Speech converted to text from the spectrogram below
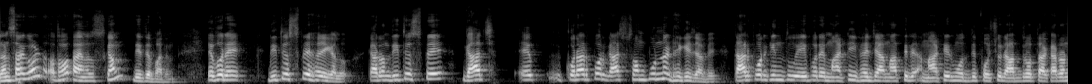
ল্যান্সার গোল্ড অথবা থাইমোস্কাম দিতে পারেন। এরপরে দ্বিতীয় স্প্রে হয়ে গেল। কারণ দ্বিতীয় স্প্রে গাছ করার পর গাছ সম্পূর্ণ ঢেকে যাবে। তারপর কিন্তু এরপরে মাটি ভেজা, মাটির মাটির মধ্যে প্রচুর আর্দ্রতা, কারণ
